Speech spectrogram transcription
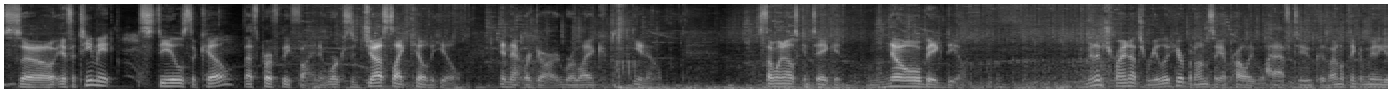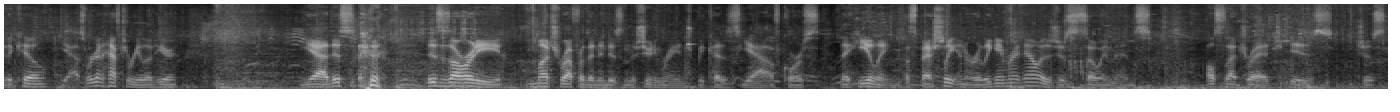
So, if a teammate steals the kill, that's perfectly fine. It works just like Kill to Heal in that regard, where, like, you know, Someone else can take it. No big deal. I'm going to try not to reload here, but honestly I probably will have to, because I don't think I'm going to get a kill. Yeah, so we're going to have to reload here. Yeah, this this is already much rougher than it is in the shooting range, because, yeah, of course, the healing, especially in early game right now, is just so immense. Also, that dredge is just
